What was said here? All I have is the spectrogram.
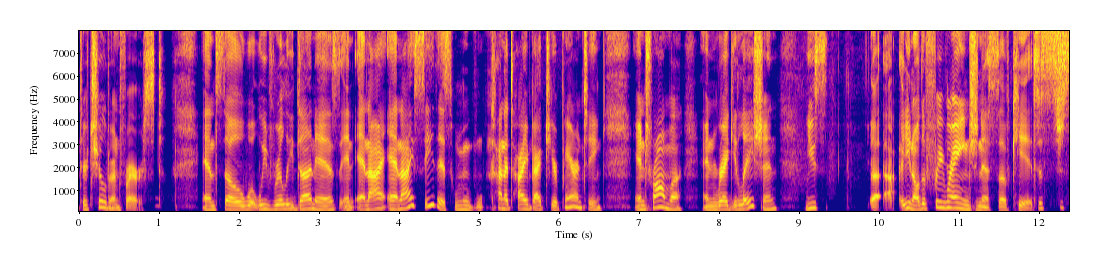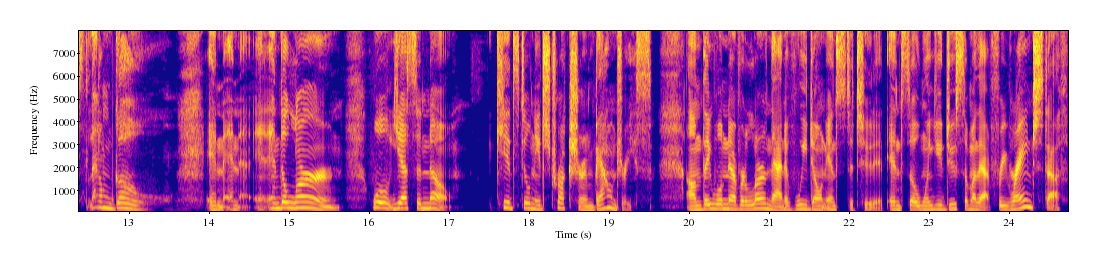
They're children first. And so what we've really done is and, and I and I see this when kind of tying back to your parenting and trauma and regulation, you uh, you know the free rangeness of kids. Just just let them go and and and to learn. Well, yes and no. Kids still need structure and boundaries. Um, they will never learn that if we don't institute it. And so when you do some of that free range stuff,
